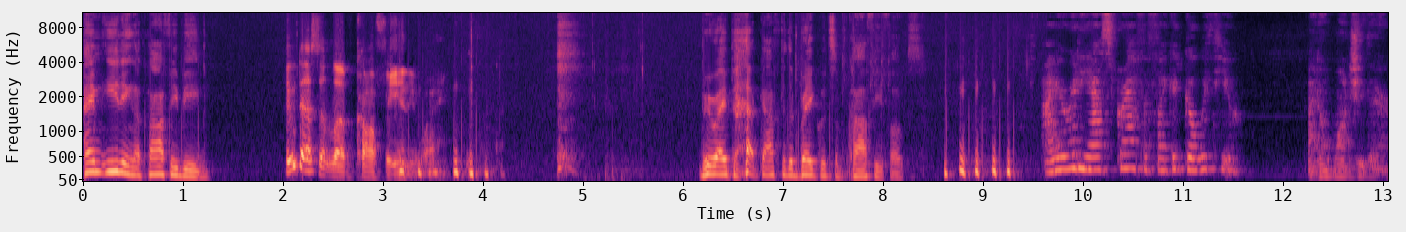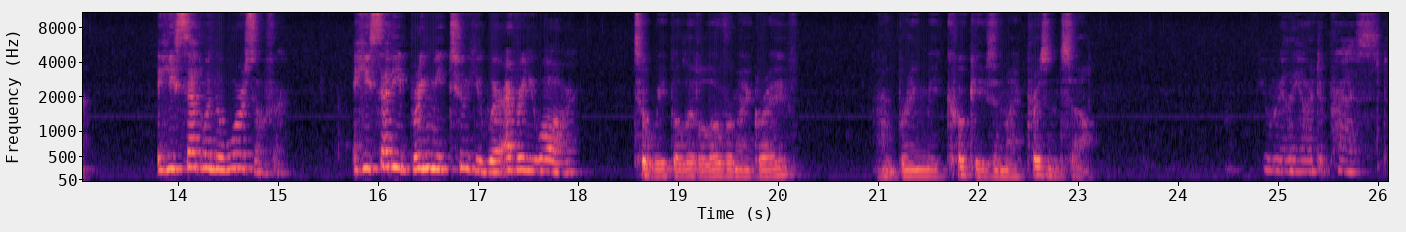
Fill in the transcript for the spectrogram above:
I'm eating a coffee bean. Who doesn't love coffee anyway? Be right back after the break with some coffee, folks. I already asked Graff if I could go with you. I don't want you there. He said when the war's over. He said he'd bring me to you wherever you are. To weep a little over my grave? Or bring me cookies in my prison cell? You really are depressed.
